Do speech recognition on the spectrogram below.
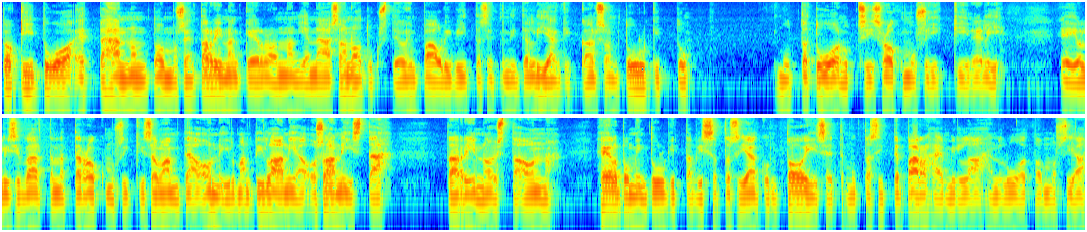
toki tuo, että hän on tuommoisen tarinankerronnan ja nämä sanotukset, joihin Pauli viittasi, että niitä liiankin kanssa on tulkittu, mutta tuonut siis rockmusiikkiin, eli ei olisi välttämättä rockmusiikki sama mitä on ilman Dylania. Osa niistä tarinoista on helpommin tulkittavissa tosiaan kuin toiset, mutta sitten parhaimmillaan hän luo tuommoisia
